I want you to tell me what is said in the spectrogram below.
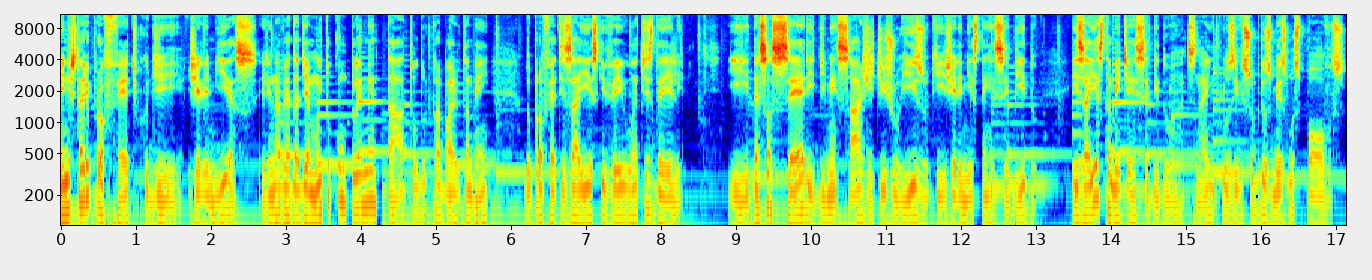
ministério profético de Jeremias, ele na verdade é muito complementar todo o trabalho também do profeta Isaías que veio antes dele. E dessa série de mensagens de juízo que Jeremias tem recebido, Isaías também tinha recebido antes, né? inclusive sobre os mesmos povos.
